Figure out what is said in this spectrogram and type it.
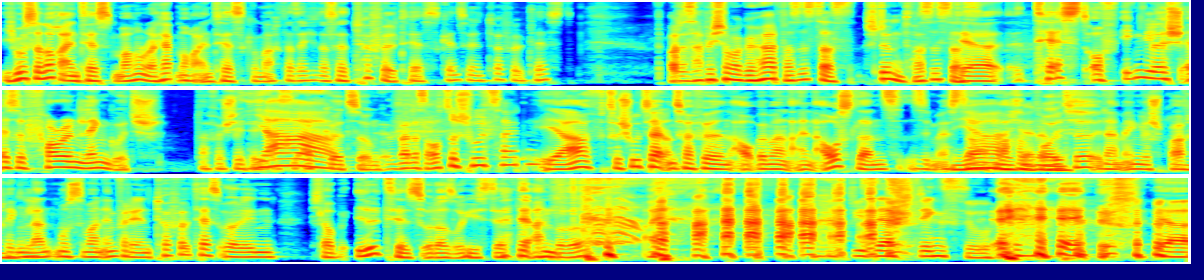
Ich musste noch einen Test machen, oder ich habe noch einen Test gemacht, tatsächlich, das ist der Töffeltest. Kennst du den Töffeltest? Oh, das habe ich schon mal gehört. Was ist das? Stimmt, was ist das? Der Test of English as a Foreign Language. Dafür steht die, ist die ja, Abkürzung. war das auch zu Schulzeiten? Ja, zur Schulzeit und zwar für ein, wenn man ein Auslandssemester Ja, machen wollte mich. in einem englischsprachigen Mhm. Land, musste man entweder den Töffeltest oder den, ich glaube, ILTIS oder so hieß der, der andere. Wie sehr stinkst du? ja,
